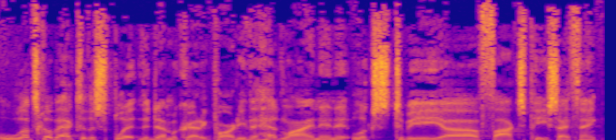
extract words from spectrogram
Let's go back to the split in the Democratic Party. The headline, and it looks to be a Fox piece, I think.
